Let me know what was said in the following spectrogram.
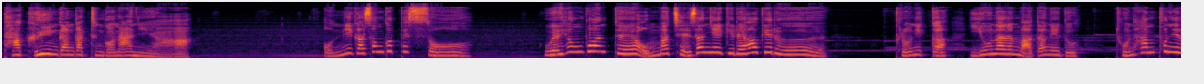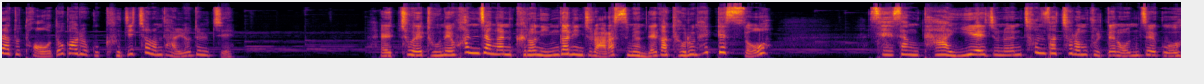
다 그 인간 같은 건 아니야. 언니가 성급했어. 왜 형부한테 엄마 재산 얘기를 하기를. 그러니까 이혼하는 마당에도 돈 한 푼이라도 더 얻어가려고 그지처럼 달려들지. 애초에 돈에 환장한 그런 인간인 줄 알았으면 내가 결혼했겠어? 세상 다 이해해주는 천사처럼 굴 땐 언제고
